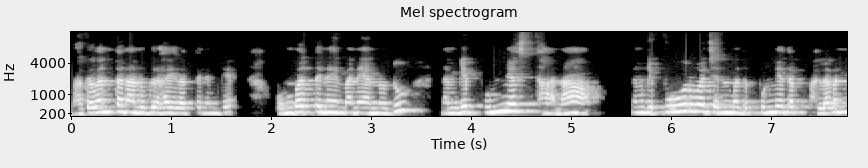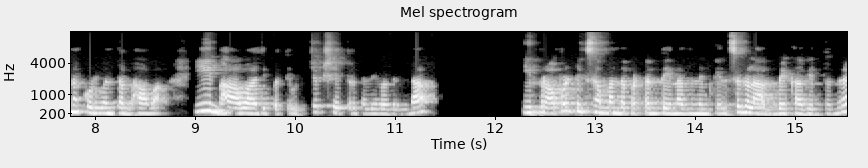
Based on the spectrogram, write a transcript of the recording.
ಭಗವಂತನ ಅನುಗ್ರಹ ಇರುತ್ತೆ ನಿಮ್ಗೆ. ಒಂಬತ್ತನೇ ಮನೆ ಅನ್ನೋದು ನಮ್ಗೆ ಪುಣ್ಯ ಸ್ಥಾನ ನಮ್ಗೆ ಪೂರ್ವ ಜನ್ಮದ ಪುಣ್ಯದ ಫಲವನ್ನ ಕೊಡುವಂತ ಭಾವ. ಈ ಭಾವಾಧಿಪತಿ ಉಚ್ಚ ಕ್ಷೇತ್ರದಲ್ಲಿರೋದ್ರಿಂದ ಈ ಪ್ರಾಪರ್ಟಿಗೆ ಸಂಬಂಧಪಟ್ಟಂತೆ ಏನಾದ್ರು ನಿಮ್ ಕೆಲಸಗಳಾಗ್ಬೇಕಾಗಿತ್ತು ಅಂದ್ರೆ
